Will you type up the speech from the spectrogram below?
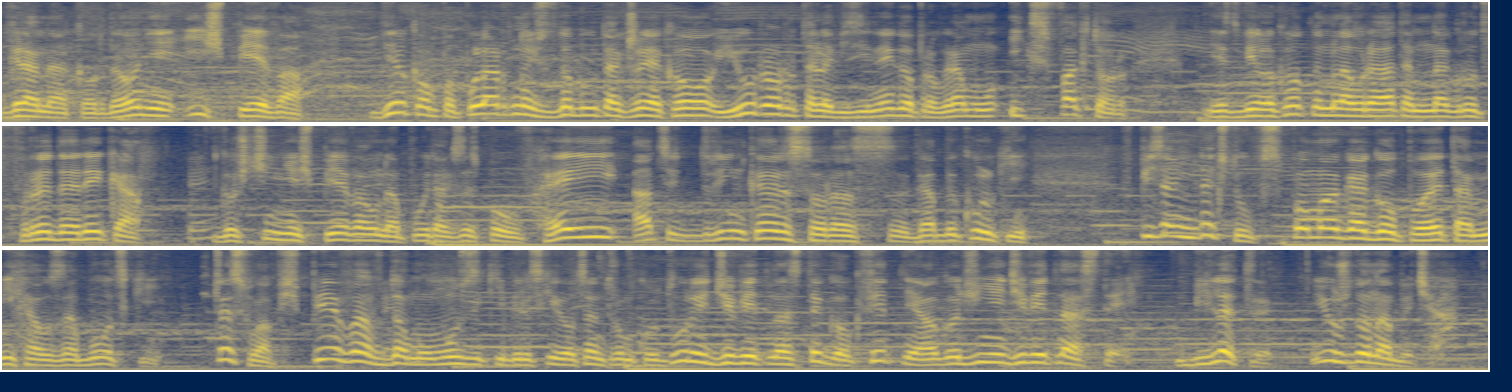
Gra na akordeonie i śpiewa. Wielką popularność zdobył także jako juror telewizyjnego programu X Factor. Jest wielokrotnym laureatem nagród Fryderyka. Gościnnie śpiewał na płytach zespołów Hey, Acid Drinkers oraz Gaby Kulki. W pisaniu tekstów wspomaga go poeta Michał Zabłocki. Czesław śpiewa w Domu Muzyki Bielskiego Centrum Kultury 19 kwietnia o godzinie 19. Bilety już do nabycia.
